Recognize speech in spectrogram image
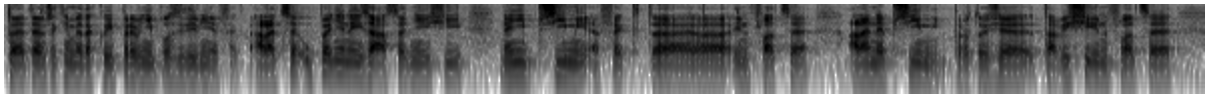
to je ten, řekněme, takový první pozitivní efekt. Ale co je úplně nejzásadnější, není přímý efekt inflace, ale nepřímý, protože ta vyšší inflace Eh,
